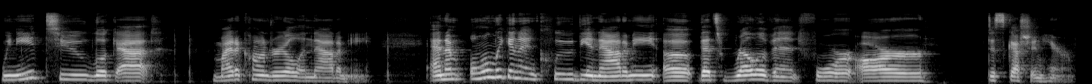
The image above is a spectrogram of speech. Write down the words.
we need to look at mitochondrial anatomy. And I'm only going to include the anatomy that's relevant for our discussion here.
